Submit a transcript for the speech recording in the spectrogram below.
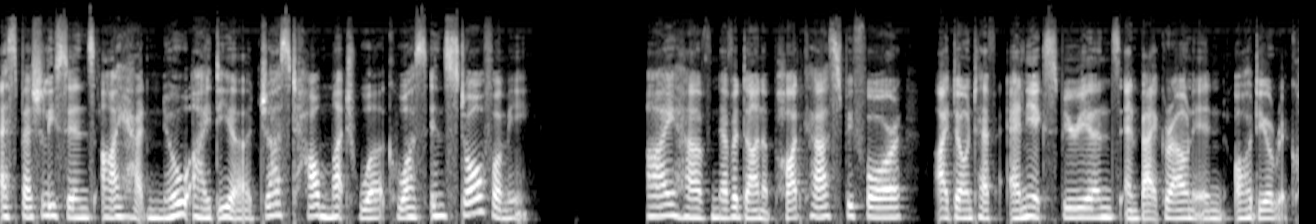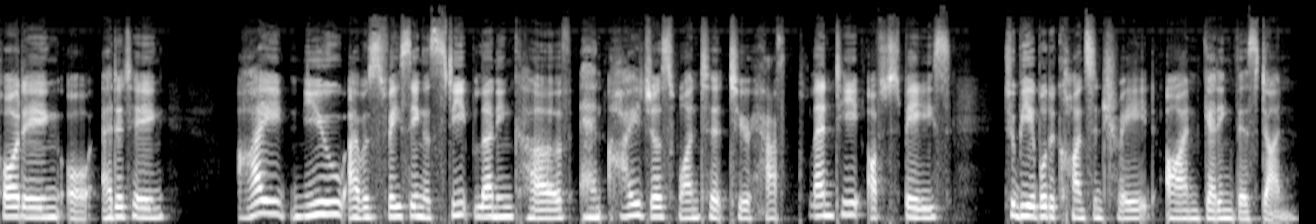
especially since I had no idea just how much work was in store for me. I have never done a podcast before. I don't have any experience and background in audio recording or editing. I knew I was facing a steep learning curve and I just wanted to have plenty of space to be able to concentrate on getting this done.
